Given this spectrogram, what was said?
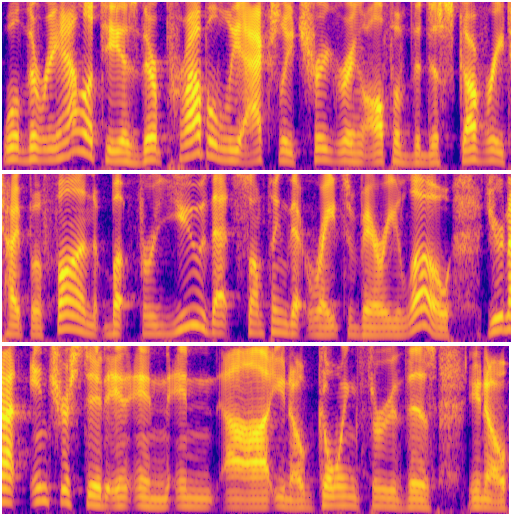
Well, the reality is they're probably actually triggering off of the discovery type of fun, but for you, that's something that rates very low. You're not interested in, in, in uh, you know, going through this, you know,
